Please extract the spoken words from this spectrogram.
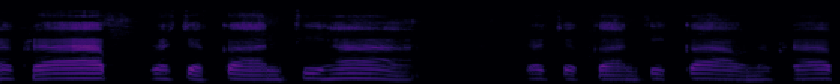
นะครับรัชกาลที่ห้ารัชกาลที่เก้านะครับ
